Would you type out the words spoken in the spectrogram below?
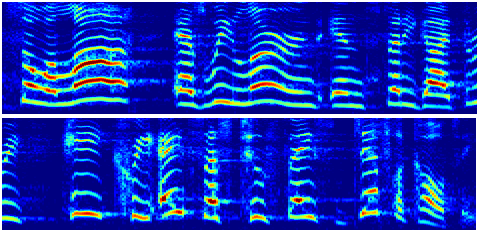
So Allah, as we learned in study guide 3, he creates us to face difficulty.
